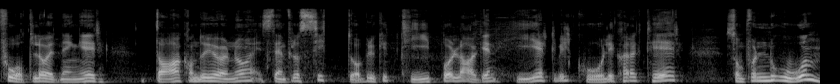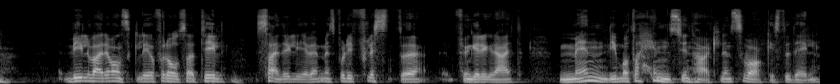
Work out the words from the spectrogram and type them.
få til ordninger. Da kan du gjøre noe, istedenfor å sitte og bruke tid på å lage en helt vilkårlig karakter som for noen vil være vanskelig å forholde seg til seinere i livet, mens for de fleste fungerer greit. Men vi må ta hensyn her til den svakeste delen.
